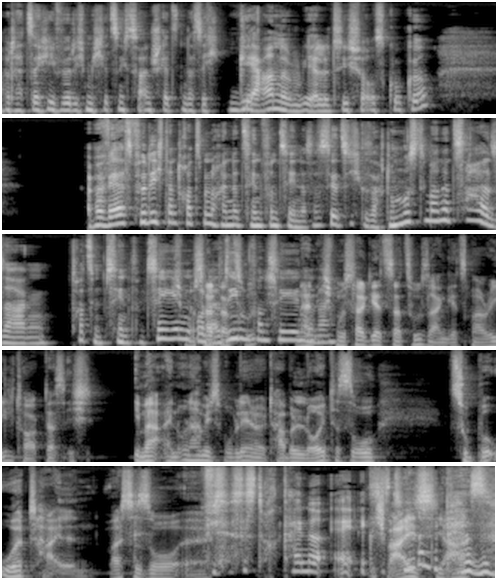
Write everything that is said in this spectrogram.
aber tatsächlich würde ich mich jetzt nicht so einschätzen, dass ich gerne Reality-Shows gucke. Aber wäre es für dich dann trotzdem noch eine 10 von 10? Das hast du jetzt nicht gesagt. Du musst immer eine Zahl sagen. Trotzdem 10 von 10 oder halt 7 dazu, von 10. Nein, oder? ich muss halt jetzt dazu sagen, jetzt mal Real Talk, dass ich immer ein unheimliches Problem damit habe, Leute so zu beurteilen. Weißt du, so. Äh, das ist doch keine äh, Ich weiß, ja. Person.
